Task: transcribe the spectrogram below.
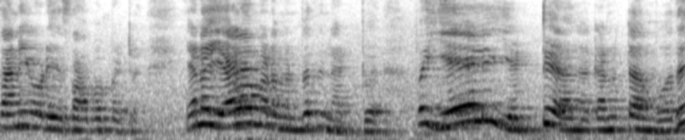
சனியோடைய சாபம் பெற்று. ஏன்னா ஏழாம் இடம் என்பது நட்பு. இப்போ ஏழு எட்டு அங்கே கனெக்ட் ஆகும்போது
